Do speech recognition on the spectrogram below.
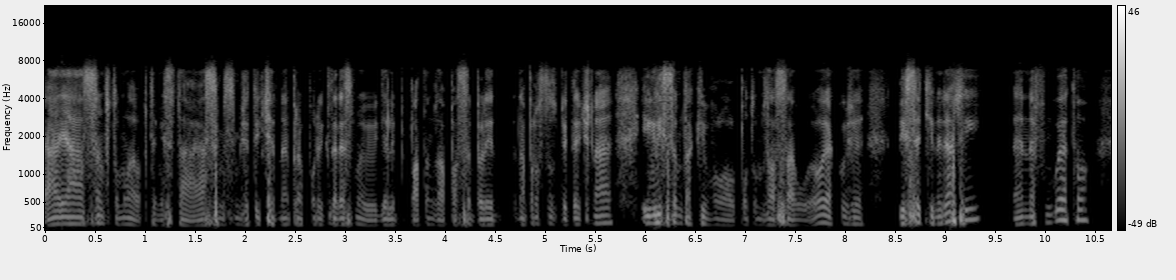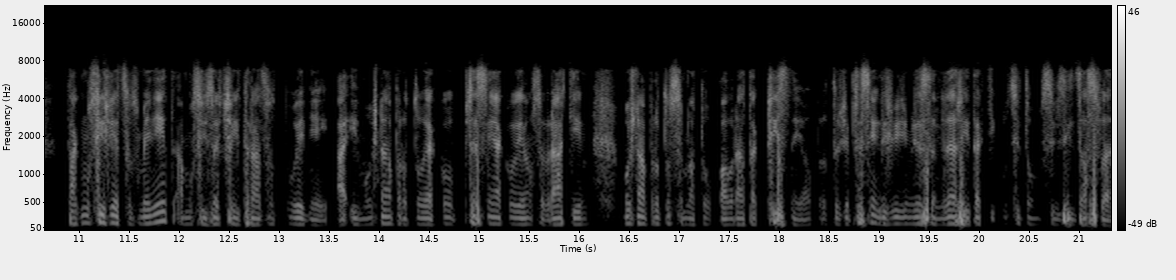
Já, já jsem v tomhle optimista. Já si myslím, že ty černé prapory, které jsme viděli po pátém zápase, byly naprosto zbytečné, i když jsem taky volal po tom zásahu. Jo? Jakože, když se ti nedaří, ne, nefunguje to, tak musíš něco změnit a musíš začít hrát zodpovědněji. A i možná proto, jako přesně jako jenom se vrátím, možná proto jsem na toho Paura tak přísný, jo? protože přesně když vidím, že se nedaří, tak ti kluci to musí vzít za své.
